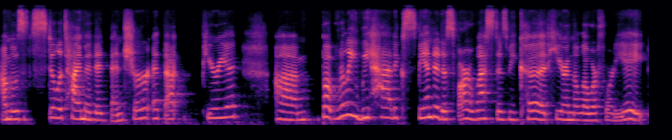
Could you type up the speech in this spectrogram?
Um, it was still a time of adventure at that period. Um, but really, we had expanded as far west as we could here in the lower 48.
